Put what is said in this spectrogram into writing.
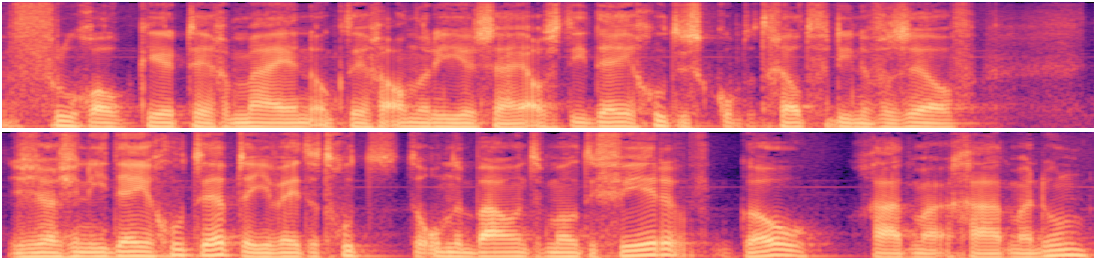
vroeg al een keer tegen mij en ook tegen anderen hier zei: als het idee goed is, komt het geld verdienen vanzelf. Dus als je een idee goed hebt en je weet het goed te onderbouwen en te motiveren, go, ga het maar, ga het maar doen.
